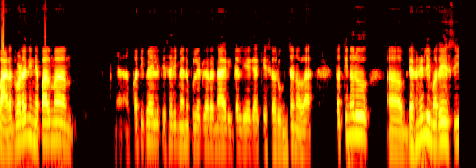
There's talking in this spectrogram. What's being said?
भारतबाट नि नेपालमा कतिपयले त्यसरी म्यानुपुलेट गरेर नागरिकता लिएका केसहरू हुन्छन् होला। त तिनीहरू डेफिनेटली मधेसी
